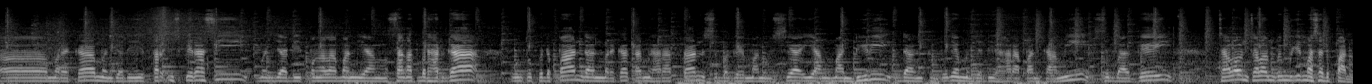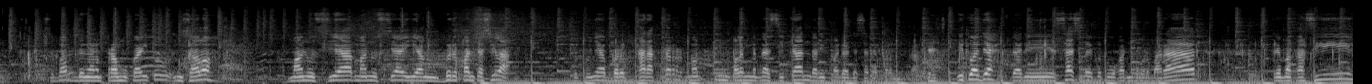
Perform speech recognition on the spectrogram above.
eh, mereka menjadi terinspirasi menjadi pengalaman yang sangat berharga untuk ke depan dan mereka kami harapkan sebagai manusia yang mandiri dan tentunya menjadi harapan kami sebagai calon-calon pemimpin masa depan. Sebab dengan pramuka itu insya Allah manusia-manusia yang berpancasila tentunya berkarakter mengimplementasikan daripada dasar pramuka. Itu aja dari saya sebagai ketua Bogor Barat Terima kasih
